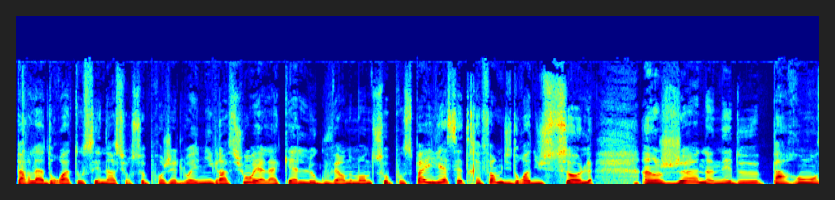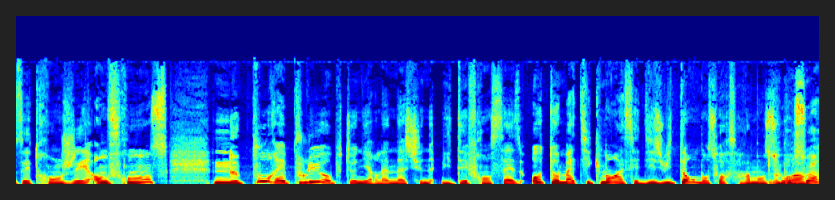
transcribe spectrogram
par la droite au Sénat sur ce projet de loi immigration et à laquelle le gouvernement ne s'oppose pas. Il y a cette réforme du droit du sol. Un jeune né de parents étrangers en France ne pourrait plus obtenir la nationalité française automatiquement à ses 18 ans. Bonsoir Sarah Mansour. Bonsoir.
